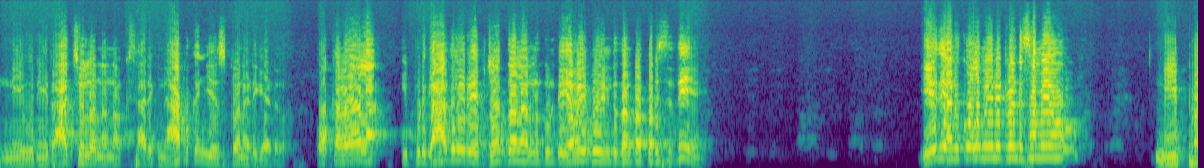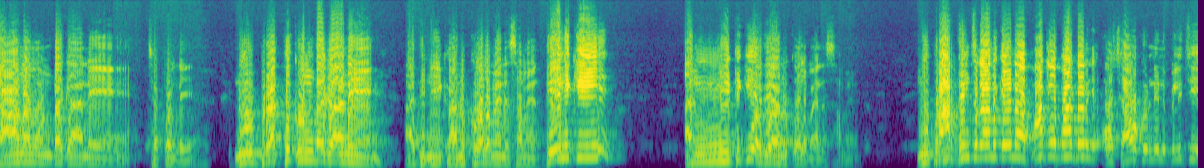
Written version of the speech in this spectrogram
నీవు నీ రాజ్యంలో నన్ను ఒకసారి జ్ఞాపకం చేసుకొని అడిగాడు. ఒకవేళ ఇప్పుడు కాదులే రేపు చూద్దాం అనుకుంటే ఏమైపోయి ఉంటుందంట పరిస్థితి? ఏది అనుకూలమైనటువంటి సమయం? నీ ప్రాణం ఉండగానే చెప్పండి నువ్వు బ్రతికుండగానే అది నీకు అనుకూలమైన సమయం. దేనికి? అన్నిటికీ అదే అనుకూలమైన సమయం. నువ్వు ప్రార్థించడానికైనా పాటలు పాడడానికి ఓ సేవకుడిని పిలిచి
